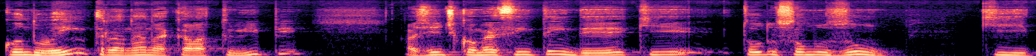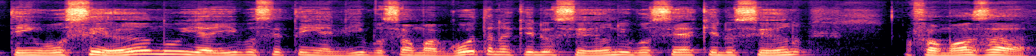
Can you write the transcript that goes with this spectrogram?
quando entra né, naquela trip, a gente começa a entender que todos somos um, que tem o oceano e aí você tem ali, você é uma gota naquele oceano e você é aquele oceano, a famosa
